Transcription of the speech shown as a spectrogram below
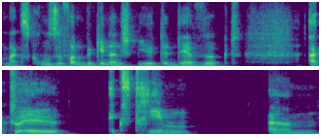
Max Kruse von Beginn an spielt, denn der wirkt aktuell extrem ähm,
